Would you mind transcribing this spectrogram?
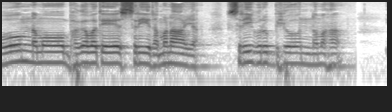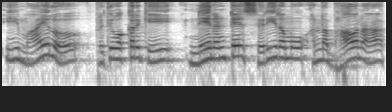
ఓం నమో భగవతే శ్రీ రమణాయ. శ్రీ గురుభ్యో నమ. ఈ మాయలో ప్రతి ఒక్కరికి నేనంటే శరీరము అన్న భావన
